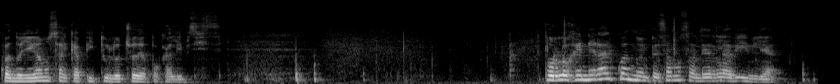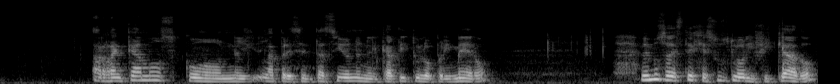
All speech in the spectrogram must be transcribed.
cuando llegamos al capítulo 8 de Apocalipsis. Por lo general, cuando empezamos a leer la Biblia, arrancamos con la presentación en el capítulo primero. Vemos a este Jesús glorificado.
